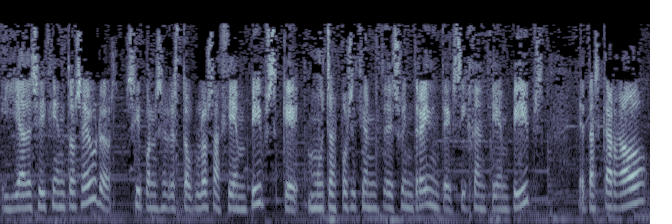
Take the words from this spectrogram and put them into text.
y ya de 600 euros, si pones el stop loss a 100 pips, que muchas posiciones de swing trading te exigen 100 pips, ya te has cargado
